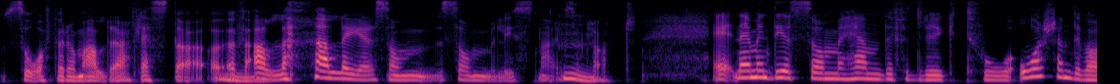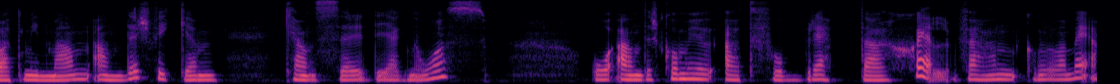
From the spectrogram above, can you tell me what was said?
så för de allra flesta, mm. för alla, alla er som, som lyssnar mm. såklart. Eh, nej men det som hände för drygt två år sedan, det var att min man Anders fick en cancerdiagnos. Och Anders kommer ju att få berätta själv, för han kommer att vara med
